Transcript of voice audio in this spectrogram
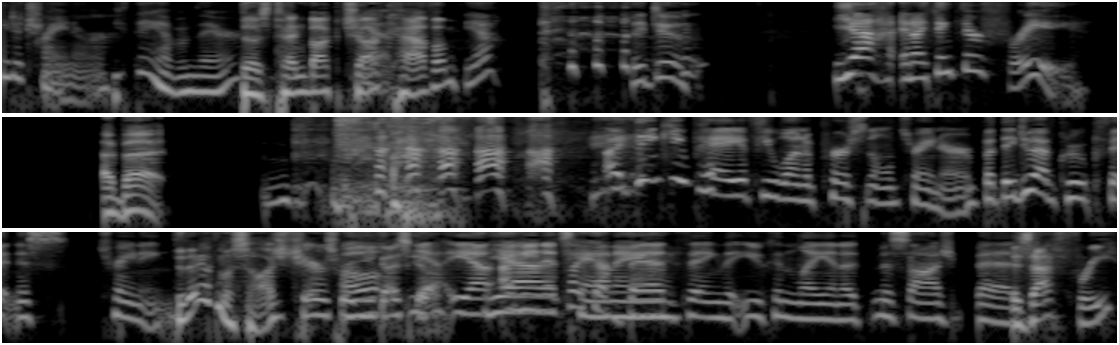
I need a trainer. They have them there. Does Ten Buck Chuck Yeah. have them? Yeah, they do. Yeah, and I think they're free. I bet. I think you pay if you want a personal trainer, but they do have group fitness training. Do they have massage chairs where Oh, you guys go? Yeah, yeah. I mean, it's like a bed thing that you can lay in a massage bed. Is that free?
